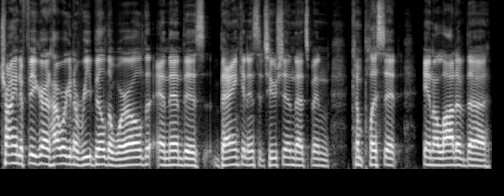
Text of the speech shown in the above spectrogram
trying to figure out how we're going to rebuild the world? And then this bank and institution that's been complicit in a lot of the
